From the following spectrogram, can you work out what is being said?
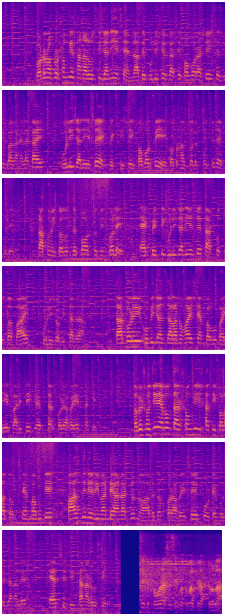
ঘটনা প্রসঙ্গে থানার ওসি জানিয়েছেন, রাতে পুলিশের কাছে খবর আসে খেজুর বাগান এলাকায় গুলি চালিয়েছে এক ব্যক্তি। সেই খবর পেয়ে ঘটনাস্থলে পৌঁছে যায় পুলিশ। প্রাথমিক তদন্তের পর সচিন বলে, এক ব্যক্তি গুলি চালিয়েছে, তার সত্যতা পায় পুলিশ অফিসাররা। তারপরেই অভিযান চালানো হয় শ্যামবাবু ভাইয়ের বাড়িতে, গ্রেপ্তার করা হয়ে থাকে। তবে সচিন এবং তার সঙ্গী সাথী পলাতক শ্যামবাবুকে পাঁচ দিনের রিমান্ডে আনার জন্য আবেদন করা হয়েছে কোর্টে বলে জানালেন এনসিসি থানার ওসি। একটা খবর আসছে গতকালকে রাত্রেবেলা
